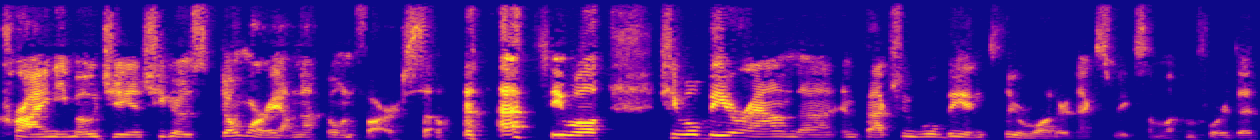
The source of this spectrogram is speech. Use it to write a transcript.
crying emoji, and she goes, "Don't worry, I'm not going far." So she will she will be around. Uh, in fact, she will be in Clearwater next week. So I'm looking forward to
